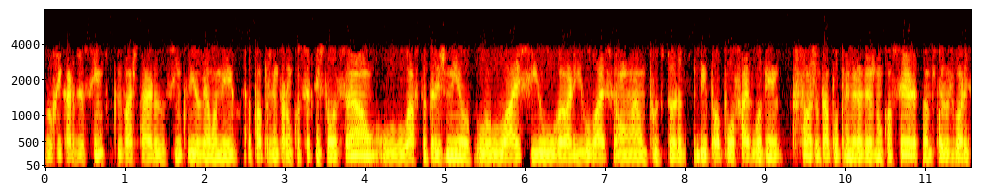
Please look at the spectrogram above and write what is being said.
do Ricardo Jacinto, que vai estar cinco dias em Amigo para apresentar um concerto de instalação. O After 3000, o Life e o Gori. O Life é um, é um produtor de hip hop lo de Lamego que vão juntar pela primeira vez num concerto. Vamos ter os Boris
